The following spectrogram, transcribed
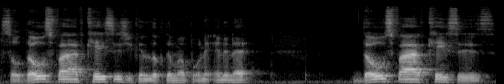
So, those five cases, you can look them up on the internet. Those five cases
